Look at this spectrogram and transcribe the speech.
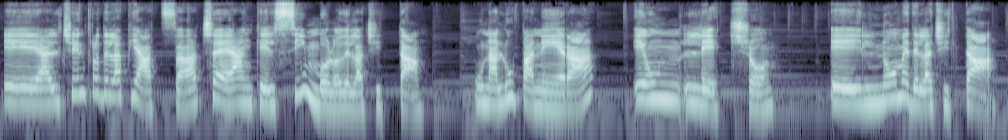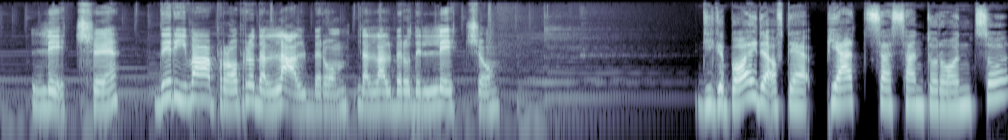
e al centro della piazza c'è anche il simbolo della città, una lupa nera e un leccio. E il nome della città, Lecce, deriva proprio dall'albero, dall'albero del leccio. Die Gebäude auf der Piazza Santo Ronzo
